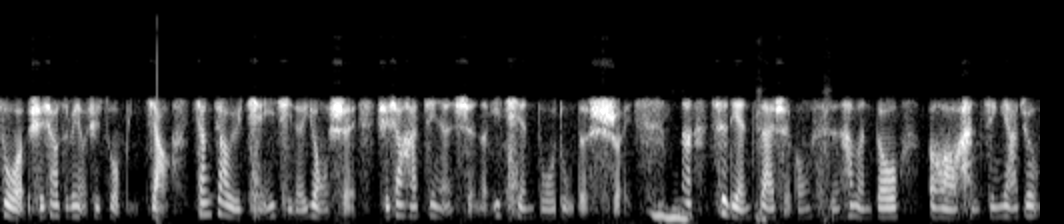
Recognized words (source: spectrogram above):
做学校这边有去做比较，相较于前一期的用水，学校它竟然省了一千多度的水。嗯那是连自来水公司他们都呃很惊讶，就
